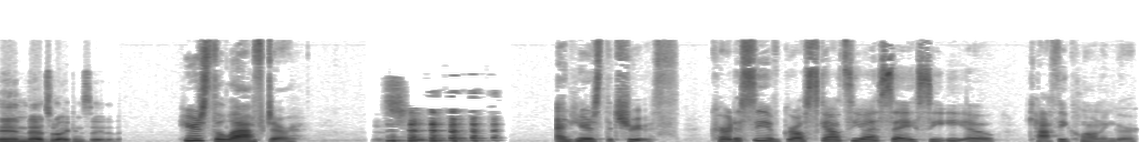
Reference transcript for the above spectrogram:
and that's what I can say to that. Here's the laughter. and here's the truth, courtesy of Girl Scouts USA CEO Kathy Cloninger.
